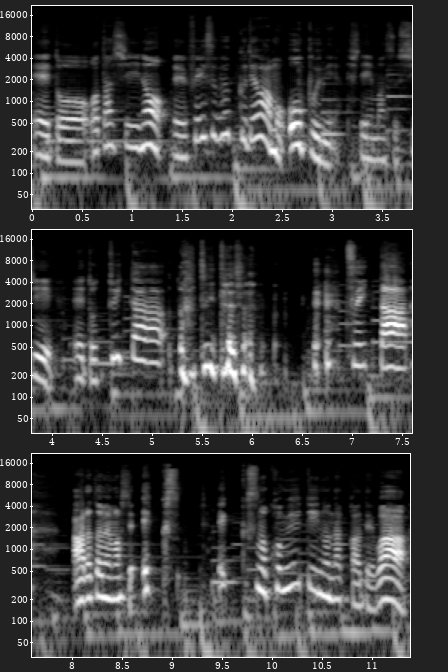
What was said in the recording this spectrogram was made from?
えっ、ー、と、私の、えー、Facebook ではもうオープンにしていますし、えっ、ー、と、Twitter、Twitter じゃない、Twitter、改めまして X、X のコミュニティの中では、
